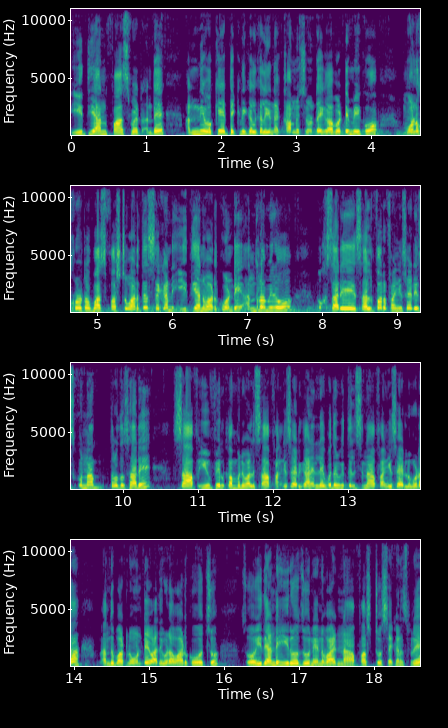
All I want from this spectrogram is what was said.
ఈథియాన్ ఫాస్ఫేట్ అంటే అన్ని ఒకే టెక్నికల్ కలిగిన కాంబినేషన్ ఉంటాయి కాబట్టి మీకు మోనోక్రోటోపాస్ ఫస్ట్ వాడితే సెకండ్ ఈథియాన్ వాడుకోండి. అందులో మీరు ఒకసారి సల్ఫర్ ఫంగిసైడ్ తీసుకున్న తర్వాతసారి సాఫ్ యూపీఎల్ కంపెనీ వాళ్ళ సాఫ్ ఫంగిసైడ్ కానీ లేకపోతే మీకు తెలిసిన ఫంగిసైడ్లు కూడా అందుబాటులో ఉంటే అది కూడా వాడుకోవచ్చు. సో ఇదండి ఈరోజు నేను వాడిన ఫస్ట్ సెకండ్ స్ప్రే.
